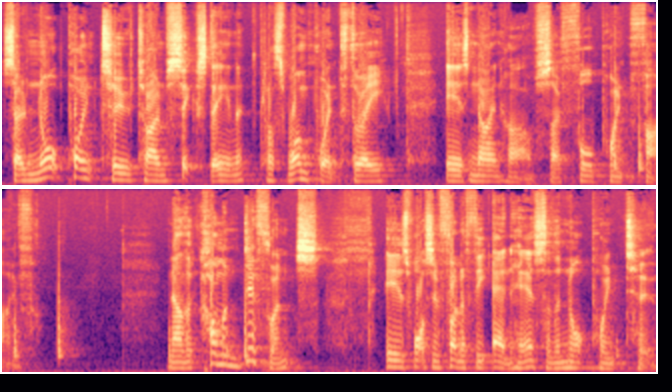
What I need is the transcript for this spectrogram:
So 0.2 times 16 plus 1.3 is 9 halves, so 4.5. Now the common difference is what's in front of the n here, so the 0.2.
